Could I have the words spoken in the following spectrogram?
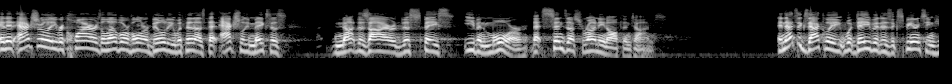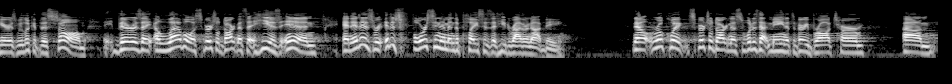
And it actually requires a level of vulnerability within us that actually makes us not desire this space even more, that sends us running oftentimes. And that's exactly what David is experiencing here as we look at this psalm. There is a, a level of spiritual darkness that he is in, and it is, it is forcing him into places that he'd rather not be. Now, real quick, spiritual darkness, what does that mean? It's a very broad term. Um,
